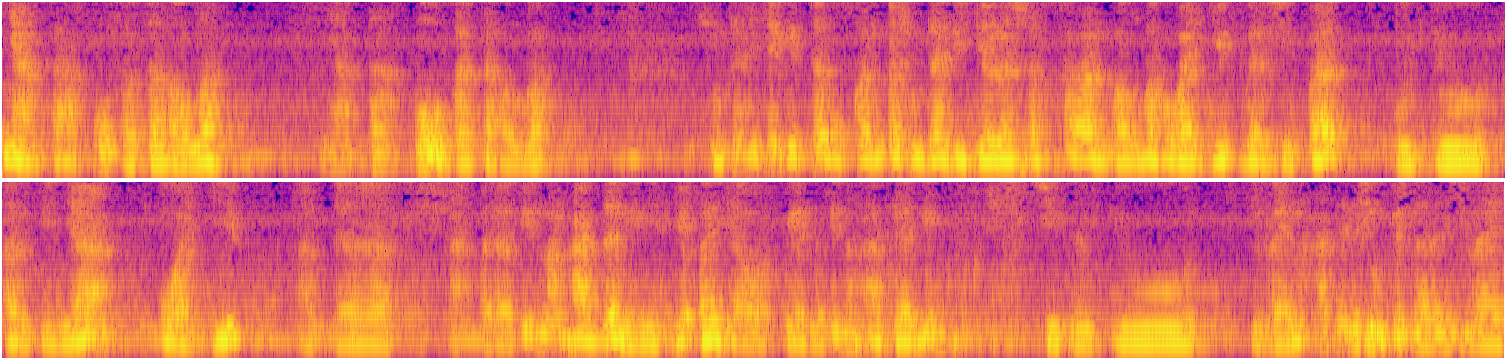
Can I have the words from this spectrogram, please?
Nyataku kata Allah. Nyataku kata Allah. Sudah aja kita bukankah sudah dijelaskan Allah wajib bersifat wujud artinya wajib ada. Nah berarti nang ada nih ya apa jawab ya berarti nang ada nih si wujud lain nang ada nih si wujud nggak ada si lain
